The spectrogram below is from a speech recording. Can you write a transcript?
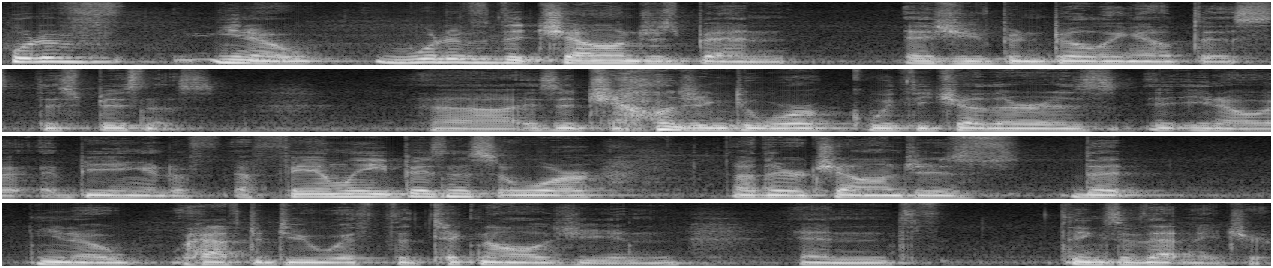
what have you know? What have the challenges been as you've been building out this this business? Uh, is it challenging to work with each other as you know, being a, a family business, or are there challenges that you know have to do with the technology and and things of that nature?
